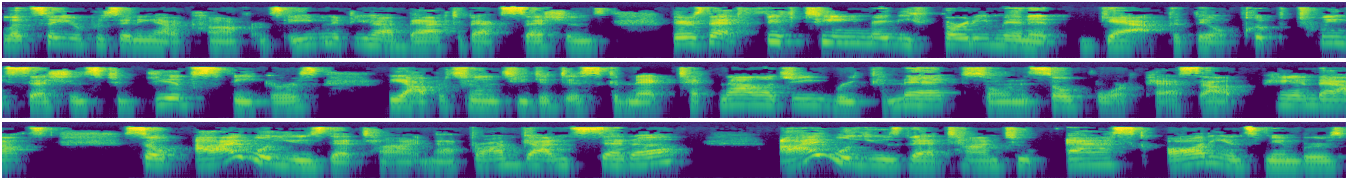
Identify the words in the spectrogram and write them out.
let's say you're presenting at a conference, even if you have back to back sessions, there's that 15, maybe 30 minute gap that they'll put between sessions to give speakers the opportunity to disconnect technology, reconnect, so on and so forth, pass out handouts. So I will use that time after I've gotten set up. I will use that time to ask audience members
